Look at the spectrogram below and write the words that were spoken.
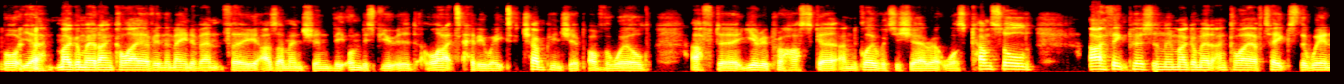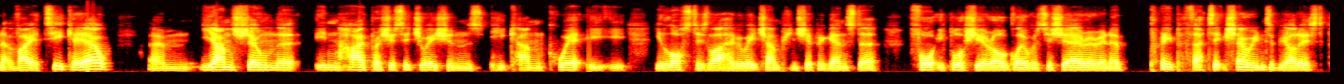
But yeah, Magomed Ankalaev in the main event for, as I mentioned, the undisputed light heavyweight championship of the world after Yuri Prochazka and Glover Teixeira was cancelled. I think personally, Magomed Ankalaev takes the win via TKO. Um, Jan's shown that in high pressure situations he can quit. He, he he lost his light heavyweight championship against a 40 plus year old Glover Teixeira in a pretty pathetic showing, to be honest.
